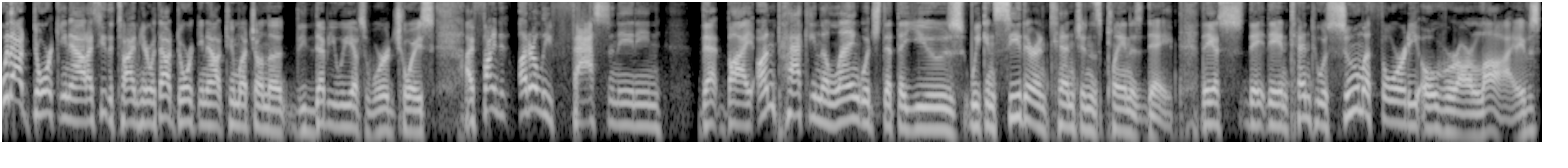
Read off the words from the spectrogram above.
without dorking out, I see the time here, without dorking out too much on the, the WEF's word choice, I find it utterly fascinating that by unpacking the language that they use, we can see their intentions plain as day. They, they, they intend to assume authority over our lives,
